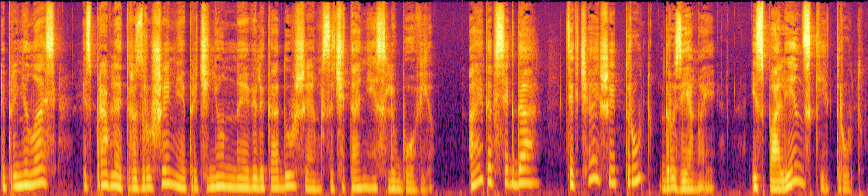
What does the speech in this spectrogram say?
и принялась исправлять разрушение, причиненное великодушием в сочетании с любовью. А это всегда тягчайший труд, друзья мои, исполинский труд –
